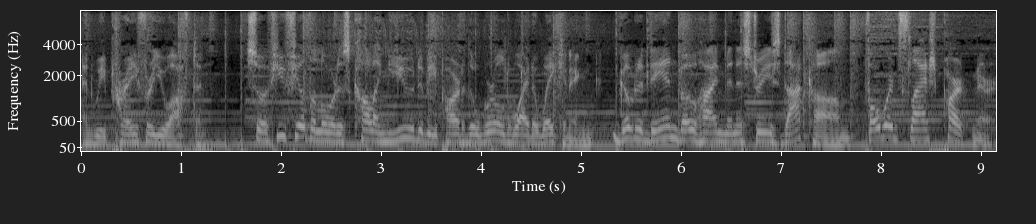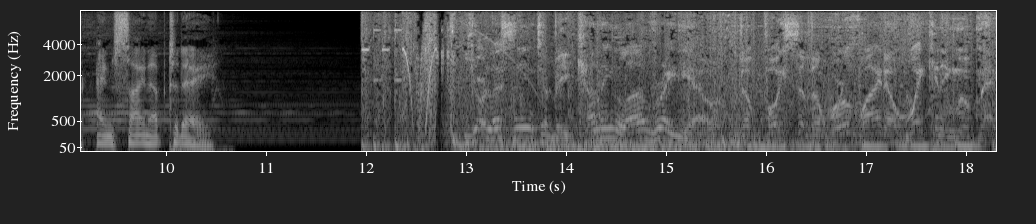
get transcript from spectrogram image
and we pray for you often. So if you feel the Lord is calling you to be part of the worldwide awakening, go to danbohiministries.com forward slash partner and sign up today. You're listening to Becoming Love Radio, the voice of the worldwide awakening movement.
